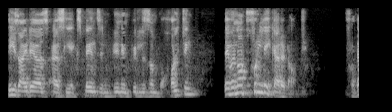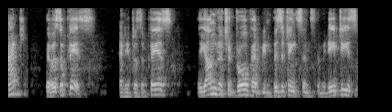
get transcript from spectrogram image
These ideas, as he explains in Green Imperialism, were halting. They were not fully carried out. For that, there was a place, and it was a place the young Richard Grove had been visiting since the mid 80s.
